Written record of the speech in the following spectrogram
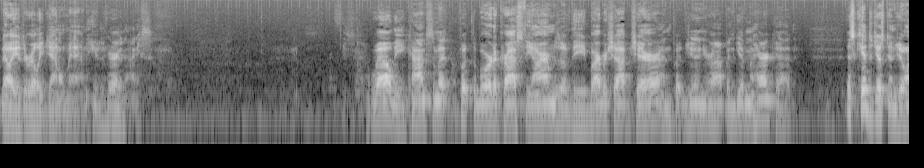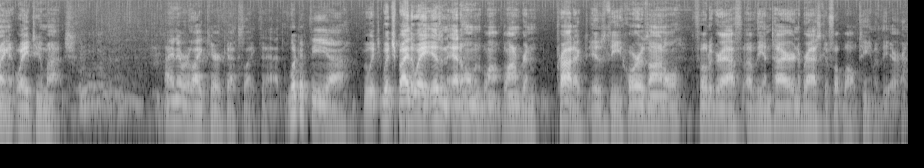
No, he was a really gentle man. He was very nice. Well, the consummate put the board across the arms of the barbershop chair and put Junior up and give him a haircut. This kid's just enjoying it way too much. I never liked haircuts like that. Look at the, uh, which, which by the way is an Edholm and Blomgren product, is the horizontal photograph of the entire Nebraska football team of the era.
